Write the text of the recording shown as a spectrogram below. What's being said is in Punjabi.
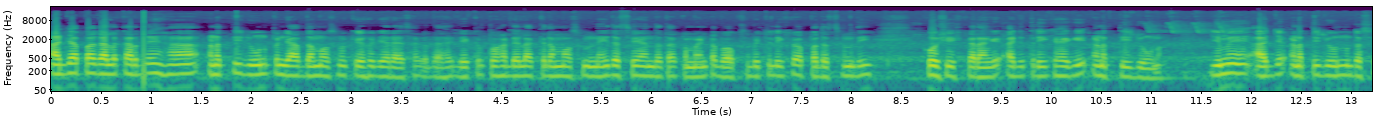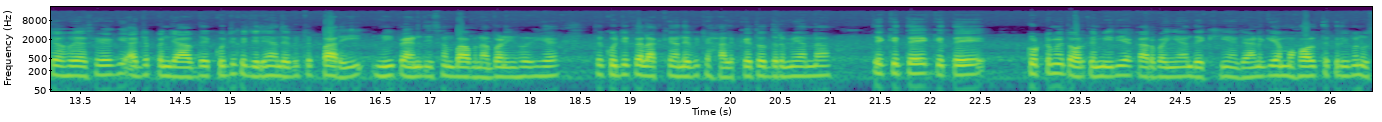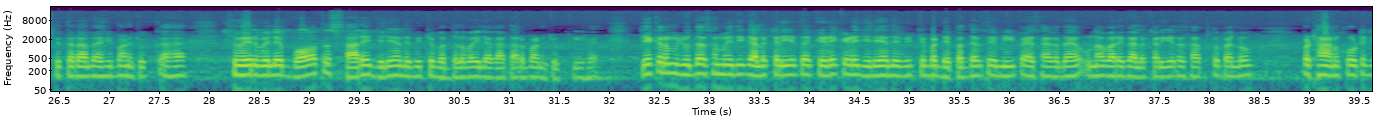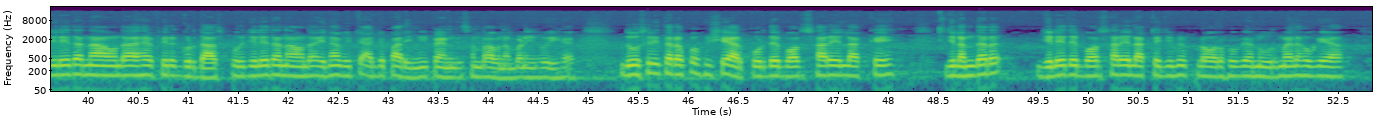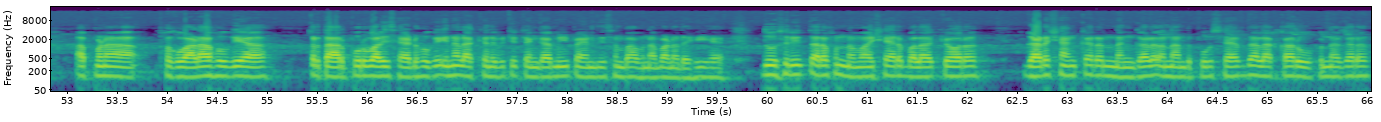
ਅੱਜ ਆਪਾਂ ਗੱਲ ਕਰਦੇ ਹਾਂ 29 ਜੂਨ ਪੰਜਾਬ ਦਾ ਮੌਸਮ ਕਿਹੋ ਜਿਹਾ ਰਹਿ ਸਕਦਾ ਹੈ। ਜੇਕਰ ਤੁਹਾਡੇ ਇਲਾਕੇ ਦਾ ਮੌਸਮ ਨਹੀਂ ਦੱਸਿਆ ਜਾਂਦਾ ਤਾਂ ਕਮੈਂਟ ਬਾਕਸ ਵਿੱਚ ਲਿਖਿਓ, ਆਪਾਂ ਦੱਸਣ ਦੀ ਕੋਸ਼ਿਸ਼ ਕਰਾਂਗੇ। ਅੱਜ ਤਰੀਕ ਹੈਗੀ 29 ਜੂਨ। ਜਿਵੇਂ ਅੱਜ 29 ਜੂਨ ਨੂੰ ਦੱਸਿਆ ਹੋਇਆ ਸੀਗਾ ਕਿ ਅੱਜ ਪੰਜਾਬ ਦੇ ਕੁਝ ਕੁ ਜ਼ਿਲ੍ਹਿਆਂ ਦੇ ਵਿੱਚ ਭਾਰੀ ਮੀਂਹ ਪੈਣ ਦੀ ਸੰਭਾਵਨਾ ਬਣੀ ਹੋਈ ਹੈ ਤੇ ਕੁਝ ਕੁ ਇਲਾਕਿਆਂ ਦੇ ਵਿੱਚ ਹਲਕੇ ਤੋਂ ਦਰਮਿਆਨਾ ਤੇ ਕਿਤੇ ਕਿਤੇ ਟੁੱਟਵੇਂ ਤੌਰ ਤੇ ਮੀਂਹ ਦੀਆਂ ਕਾਰਵਾਈਆਂ ਦੇਖੀਆਂ ਜਾਣਗੀਆਂ। ਮਾਹੌਲ ਤਕਰੀਬਨ ਉਸੇ ਤਰ੍ਹਾਂ ਦਾ ਹੀ ਬਣ ਚੁੱਕਾ ਹੈ। ਸਵੇਰ ਵੇਲੇ ਬਹੁਤ ਸਾਰੇ ਜ਼ਿਲ੍ਹਿਆਂ ਦੇ ਵਿੱਚ ਬੱਦਲਬਾਈ ਲਗਾਤਾਰ ਬਣ ਚੁੱਕੀ ਹੈ। ਜੇਕਰ ਮੌਜੂਦਾ ਸਮੇਂ ਦੀ ਗੱਲ ਕਰੀਏ ਤਾਂ ਕਿਹੜੇ-ਕਿਹੜੇ ਜ਼ਿਲ੍ਹਿਆਂ ਦੇ ਵਿੱਚ ਵੱਡੇ ਪੱਧਰ ਤੇ ਮੀਂਹ ਪੈ ਸਕਦਾ ਹੈ, ਉਹਨਾਂ ਬਾਰੇ ਗੱਲ ਕਰੀਏ ਤਾਂ ਸਭ ਤੋਂ ਪਹਿਲਾਂ ਪਠਾਨਕੋਟ ਜ਼ਿਲ੍ਹੇ ਦਾ ਨਾਂ ਆਉਂਦਾ ਹੈ, ਫਿਰ ਗੁਰਦਾਸਪੁਰ ਜ਼ਿਲ੍ਹੇ ਦਾ ਨਾਂ ਆਉਂਦਾ ਇਹਨਾਂ ਵਿੱਚ ਅੱਜ ਭਾਰੀ ਮੀਂਹ ਪੈਣ ਦੀ ਸੰਭਾਵਨਾ ਬਣੀ ਹੋਈ ਹੈ। ਦੂਸਰੀ ਤਰਫ ਹੁਸ਼ਿਆਰਪੁਰ ਦੇ ਬਹੁਤ ਸਾਰੇ ਇਲਾਕੇ, ਜਲੰਧਰ ਜ਼ਿਲ੍ਹੇ ਦੇ ਬਹੁਤ ਸਾਰੇ ਇਲਾਕੇ ਜਿਵੇਂ ਫਲੋਰ ਹੋ ਗਿਆ, ਨੂਰਮਹਿਲ ਹੋ ਗਿਆ ਆਪਣਾ ਫਗਵਾੜਾ ਹੋ ਗਿਆ, ਕਰਤਾਰਪੁਰ ਵਾਲੀ ਸਾਈਡ ਹੋ ਗਈ, ਇਹਨਾਂ ਇਲਾਕਿਆਂ ਦੇ ਵਿੱਚ ਚੰਗਾ ਮੀਂਹ ਪੈਣ ਦੀ ਸੰਭਾਵਨਾ ਬਣ ਰਹੀ ਹੈ। ਦੂਸਰੀ ਤਰਫ ਨਵਾਂ ਸ਼ਹਿਰ ਬਲਾਚੌਰ ਗੜ੍ਹ ਸ਼ੰਕਰ ਨੰਗਲ ਆਨੰਦਪੁਰ ਸਾਹਿਬ ਦਾ ਇਲਾਕਾ, ਰੂਪਨਗਰ,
